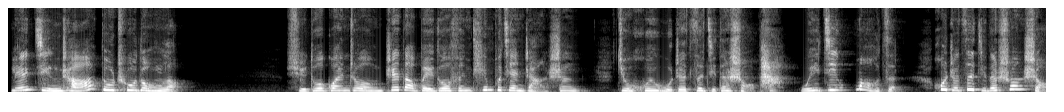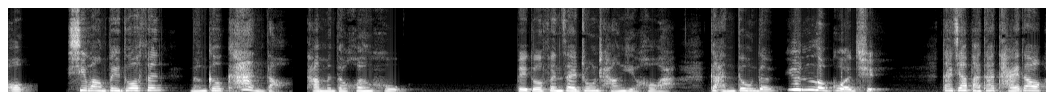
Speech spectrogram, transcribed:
连警察都出动了。许多观众知道贝多芬听不见掌声，就挥舞着自己的手帕、围巾、帽子，或者自己的双手，希望贝多芬能够看到他们的欢呼。贝多芬在中场以后啊，感动的晕了过去，大家把他抬到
